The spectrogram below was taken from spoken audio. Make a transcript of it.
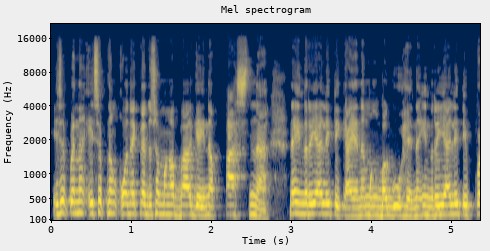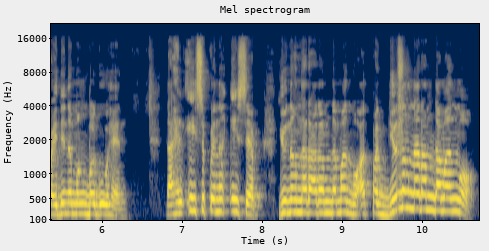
isip ka ng isip ng connected sa mga bagay na past na, na in reality kaya namang baguhin, na in reality pwede namang baguhin. Dahil isip ka ng isip, yun ang nararamdaman mo. At pag yun ang naramdaman mo,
